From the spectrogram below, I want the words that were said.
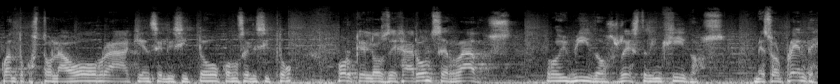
cuánto costó la obra, a quién se licitó, cómo se licitó, porque los dejaron cerrados, prohibidos, restringidos. Me sorprende,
